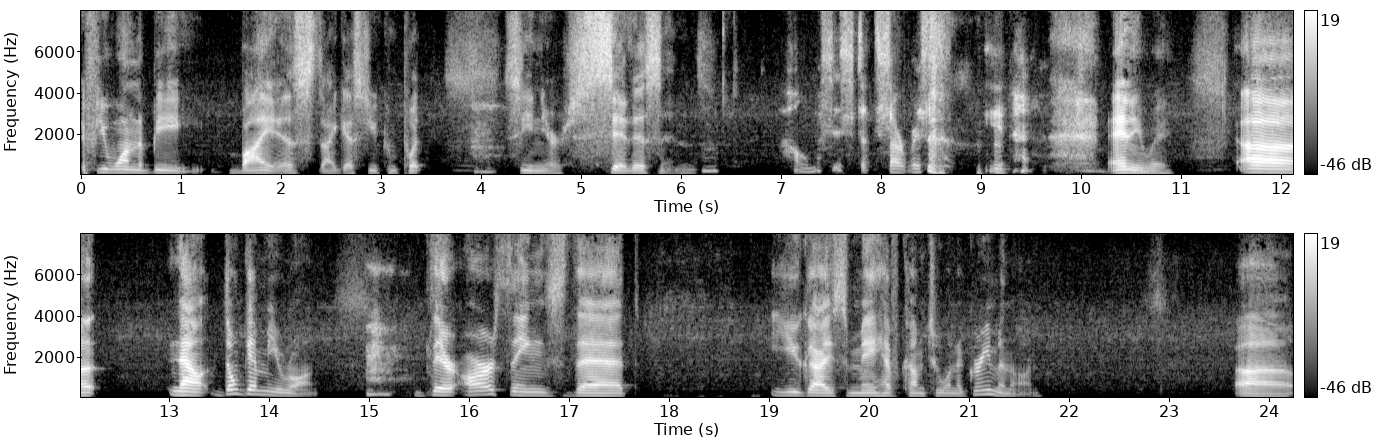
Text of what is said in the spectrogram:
if you want to be biased, I guess you can put senior citizens. home assistance service. Yeah. Anyway, uh now don't get me wrong. There are things that you guys may have come to an agreement on. uh,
